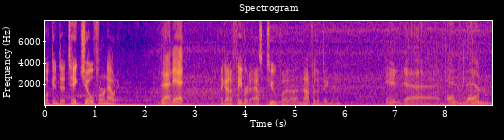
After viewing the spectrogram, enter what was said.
Looking to take Joe for an outing. That it? I got a favor to ask too, but uh, not for the big man. And, uh, and them?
